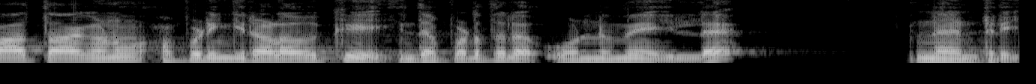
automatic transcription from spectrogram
பார்த்தாகணும் அப்படிங்கிற அளவுக்கு இந்த படத்தில் ஒன்றுமே இல்லை. நன்றி.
